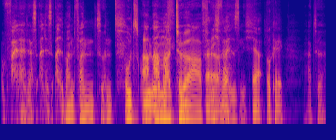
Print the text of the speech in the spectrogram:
Weil er das alles albern fand und Oldschool amateurhaft. Oder ich weiß es nicht. Ja, okay. Hatte,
